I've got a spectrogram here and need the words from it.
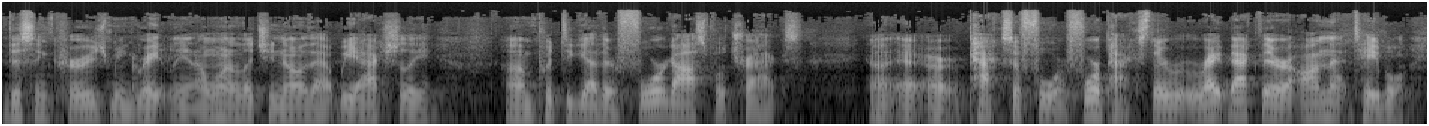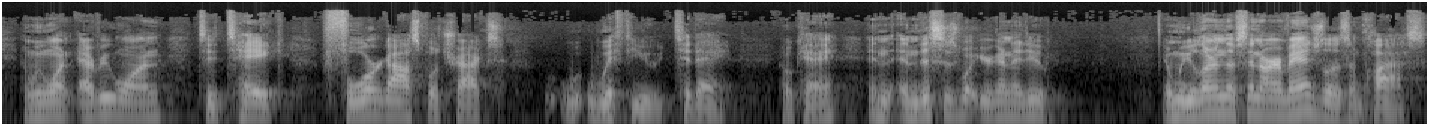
this encouraged me greatly. And I want to let you know that we actually um, put together four gospel tracts uh, or packs of four, four packs. They're right back there on that table. And we want everyone to take four gospel tracts w- with you today, okay? And, and this is what you're going to do. And we learned this in our evangelism class.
